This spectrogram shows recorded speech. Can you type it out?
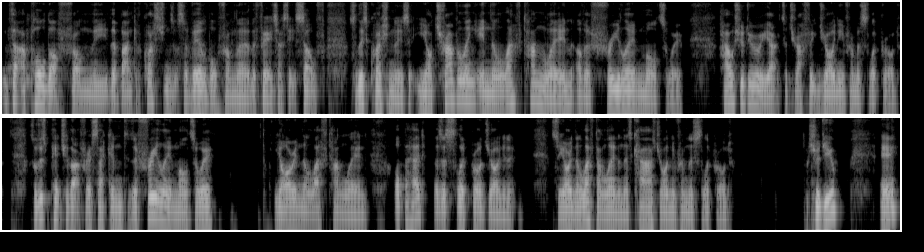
that I pulled off from the, the bank of questions that's available from the, the theory test itself. So, this question is You're traveling in the left hand lane of a three lane motorway. How should you react to traffic joining from a slip road? So, just picture that for a second. There's a three lane motorway you're in the left hand lane. Up ahead, there's a slip road joining it. So you're in the left hand lane and there's cars joining from the slip road. Should you A,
